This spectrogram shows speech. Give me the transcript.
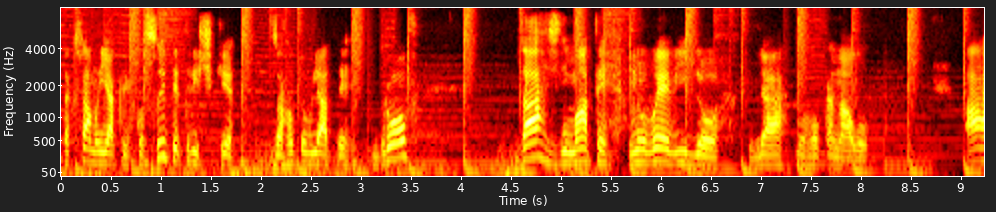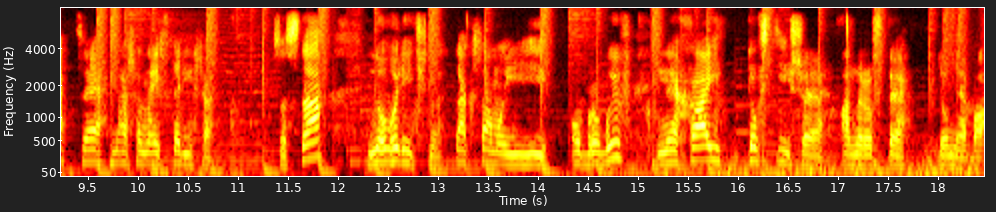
так само як і косити, трішки заготовляти дров та знімати нове відео для мого каналу. А це наша найстаріша сосна новорічна. Так само її обробив. Нехай товстіше, а не росте до неба.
